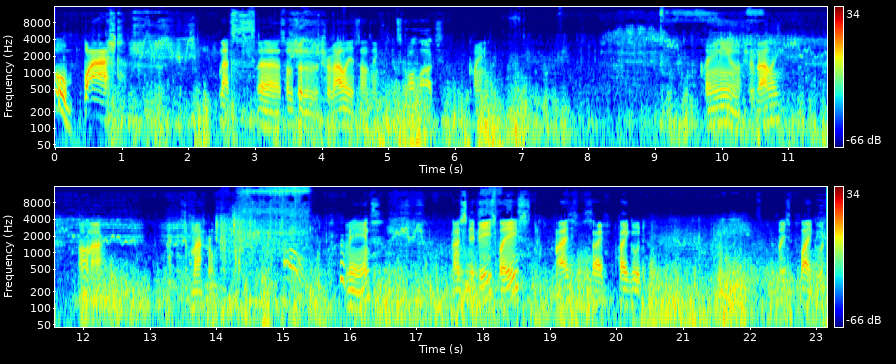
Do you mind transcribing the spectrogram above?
Oh, bashed! That's uh, some sort of a trevally or something. It's quite large. Queenie. Queenie or trevally? Oh no. It's a mackerel. Oh! Means no snippies, please. Play safe. Play good. Please play good.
